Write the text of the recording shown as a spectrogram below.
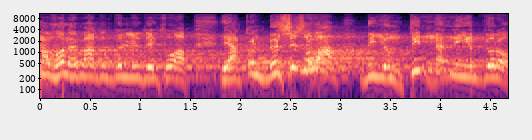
নফলে বাদত করলি যে সব এত বেশি সবাব দুজন তিন দিন নিয়ত করো।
